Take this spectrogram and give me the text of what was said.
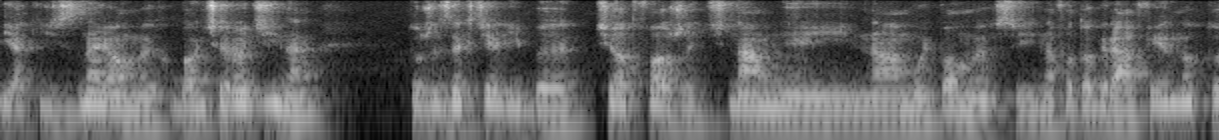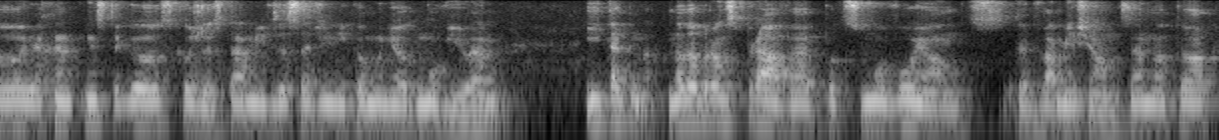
jakichś znajomych bądź rodzinę, którzy zechcieliby się otworzyć na mnie i na mój pomysł i na fotografię, no to ja chętnie z tego skorzystam i w zasadzie nikomu nie odmówiłem. I tak na, na dobrą sprawę, podsumowując te dwa miesiące, no to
